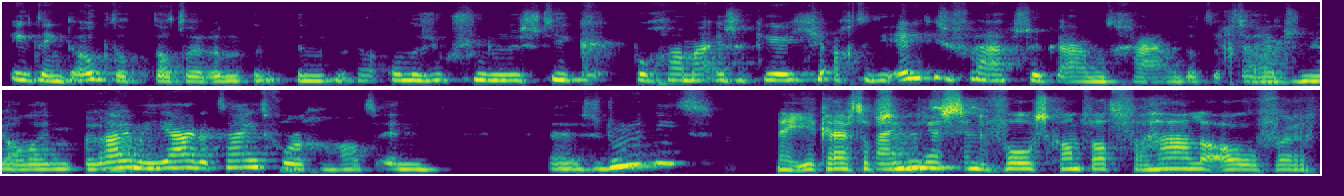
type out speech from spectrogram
ik denk ook dat, dat er een, een, onderzoeksjournalistiek programma eens een keertje achter die ethische vraagstukken aan moet gaan. Dat, daar hebben ze nu al een, ruim een jaar de tijd voor gehad. En ze doen het niet. Nee, je krijgt op zijn best in de Volkskrant wat verhalen over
